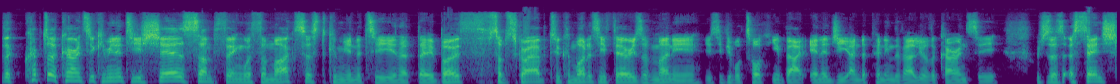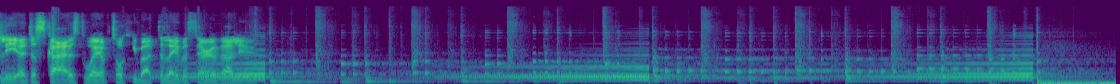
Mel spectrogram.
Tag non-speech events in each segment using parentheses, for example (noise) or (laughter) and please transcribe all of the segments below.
The cryptocurrency community shares something with the Marxist community in that they both subscribe to commodity theories of money. You see people talking about energy underpinning the value of the currency, which is essentially a disguised way of talking about the labor theory of value.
